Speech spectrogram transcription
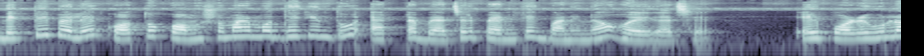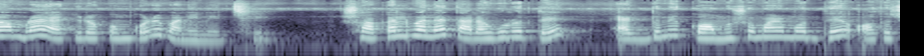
দেখতেই পেলে কত কম সময়ের মধ্যে কিন্তু একটা ব্যাচের প্যানকেক বানিয়ে নেওয়া হয়ে গেছে। এর পরেরগুলো আমরা একই রকম করে বানিয়ে নিচ্ছি। সকালবেলায় তাড়াহুড়োতে একদমই কম সময়ের মধ্যে, অথচ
